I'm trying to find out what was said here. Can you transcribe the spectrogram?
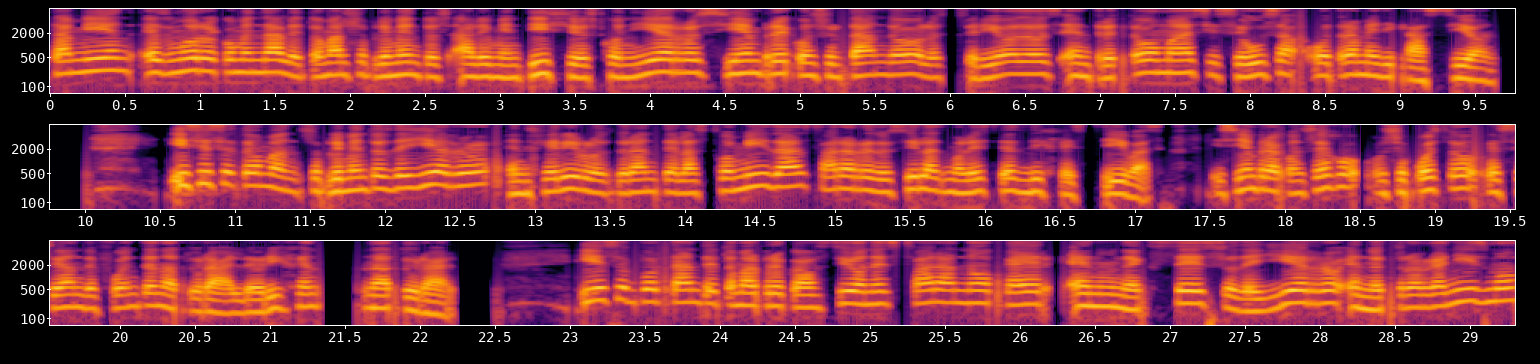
también es muy recomendable tomar suplementos alimenticios con hierro siempre consultando los periodos entre tomas si se usa otra medicación. Y si se toman suplementos de hierro, ingerirlos durante las comidas para reducir las molestias digestivas. Y siempre aconsejo, por supuesto, que sean de fuente natural, de origen natural. Y es importante tomar precauciones para no caer en un exceso de hierro en nuestro organismo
